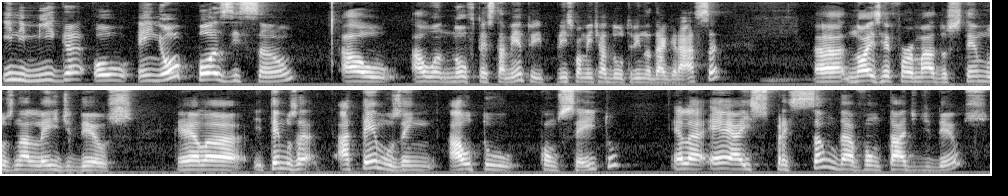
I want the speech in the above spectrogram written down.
inimiga ou em oposição ao, ao Novo Testamento e principalmente à doutrina da graça. Uh, nós reformados temos na lei de Deus, ela e temos a, a temos em autoconceito, ela é a expressão da vontade de Deus,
